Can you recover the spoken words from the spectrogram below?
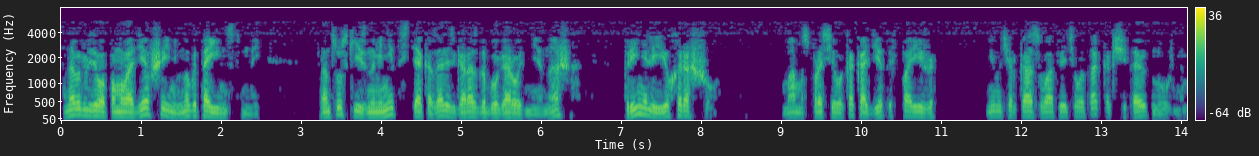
Она выглядела помолодевшей и немного таинственной. Французские знаменитости оказались гораздо благороднее наших, приняли ее хорошо. Мама спросила, как одеты в Париже. Нина Черкасова ответила так, как считают нужным.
